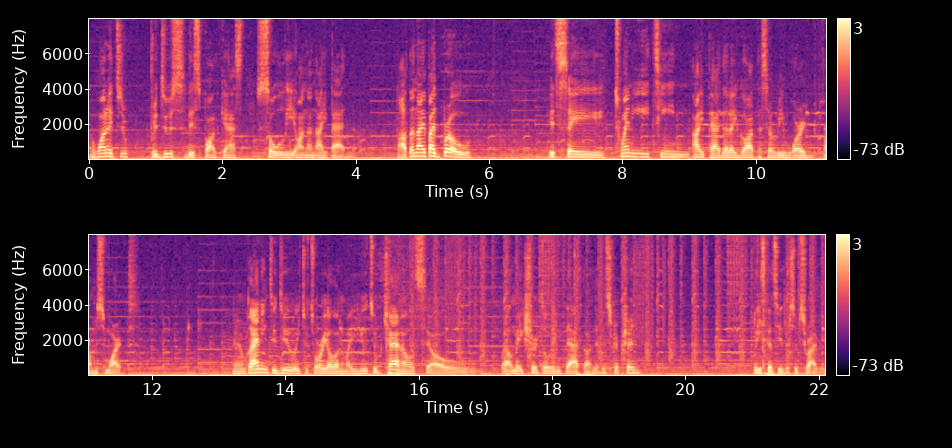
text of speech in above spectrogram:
I wanted to produce this podcast solely on an iPad. Not an iPad Pro. It's a 2018 iPad that I got as a reward from Smart. And I'm planning to do a tutorial on my YouTube channel, so I'll make sure to link that on the description. Please consider subscribing.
